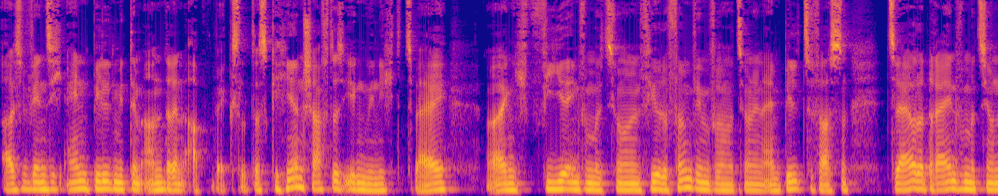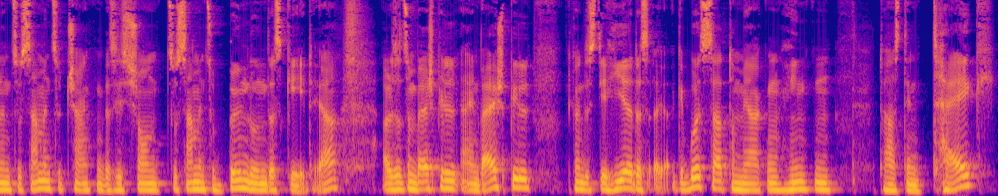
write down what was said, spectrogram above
als wenn sich ein Bild mit dem anderen abwechselt. Das Gehirn schafft das irgendwie nicht, zwei, eigentlich vier Informationen, vier oder fünf Informationen in ein Bild zu fassen. Zwei oder drei Informationen zusammen zu chunken, das ist schon zusammen zu bündeln, das geht, ja. Also zum Beispiel, ein Beispiel, du könntest dir hier das äh, Geburtsdatum merken, hinten, du hast den Teig,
